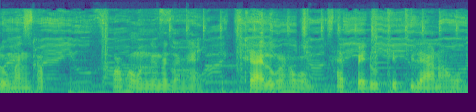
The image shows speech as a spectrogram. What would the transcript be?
รู้มั้งครับ ว่าผมเอาเงินมาจากไหนแค่รู้มั้งครับผม ให้ไปดูคลิปที่แล้วนะครับผม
